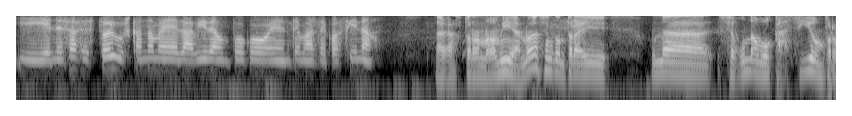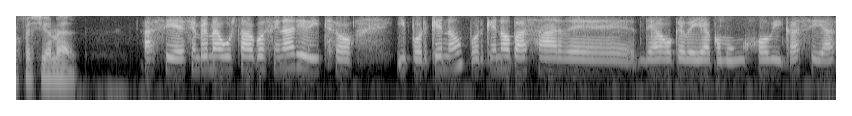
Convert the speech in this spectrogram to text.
Y en esas estoy, buscándome la vida un poco en temas de cocina. La gastronomía, ¿no? Has encontrado ahí una segunda vocación profesional. Así es, siempre me ha gustado cocinar y he dicho, ¿y por qué no? ¿Por qué no pasar de, de algo que veía como un hobby casi a,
